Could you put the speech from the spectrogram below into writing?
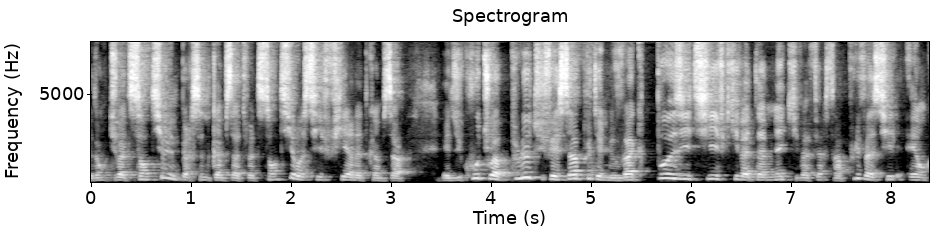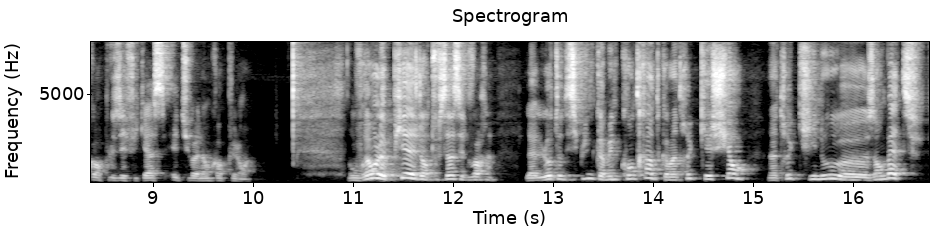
et donc, tu vas te sentir une personne comme ça, tu vas te sentir aussi fier d'être comme ça. Et du coup, tu vois, plus tu fais ça, plus tu as une vague positive qui va t'amener, qui va faire ça sera plus facile et encore plus efficace, et tu vas aller encore plus loin. Donc, vraiment, le piège dans tout ça, c'est de voir l'autodiscipline comme une contrainte, comme un truc qui est chiant, un truc qui nous euh, embête.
